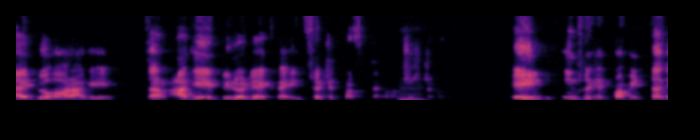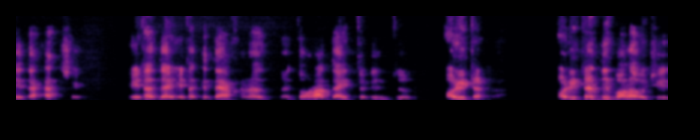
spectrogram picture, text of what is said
আইপিও হওয়ার আগে তার আগে পিরিয়ডে একটা ইনফ্লেটেড প্রফিট দেখানোর চেষ্টা করে। এই ইনফ্লেটেড প্রফিটটা যে দেখাচ্ছে এটা এটাকে দেখানোর ধরার দায়িত্ব কিন্তু অডিটাররা অডিটারদের বলা উচিত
